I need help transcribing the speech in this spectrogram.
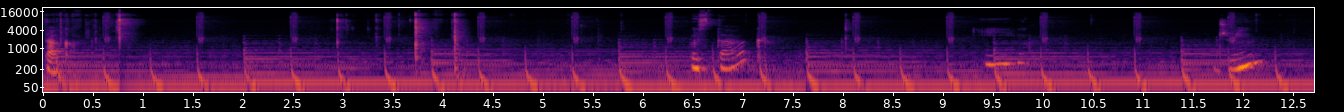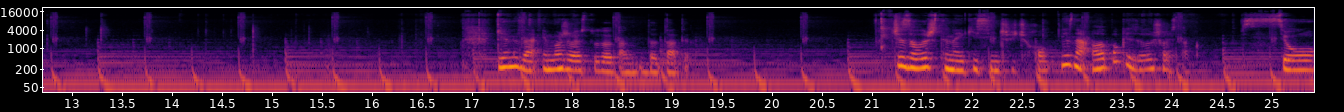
Так. Ось так. І. Dream. Я не знаю, і можу ось тут отак додати. Чи залишити на якийсь інший чохол. Не знаю, але поки залишу ось так. Все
